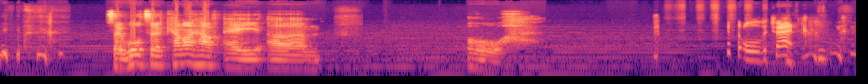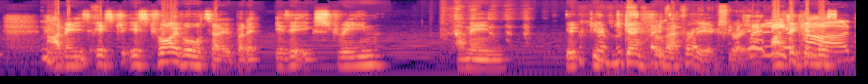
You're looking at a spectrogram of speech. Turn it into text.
So Walter, can I have a um? Oh, All the check. I mean it's it's, it's drive auto, but it, is it extreme? I mean, you're, you're going from a. Pretty It's extreme. at I least think it must- hard.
